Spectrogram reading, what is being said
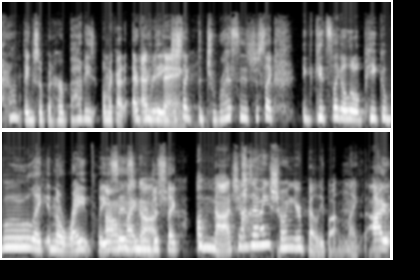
I don't think so, but her body's oh my god, everything, Everything. just like the dress is just like it gets like a little peekaboo like in the right oh places, Oh my and gosh! you're just like imagine Demi showing your belly button like that. I,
